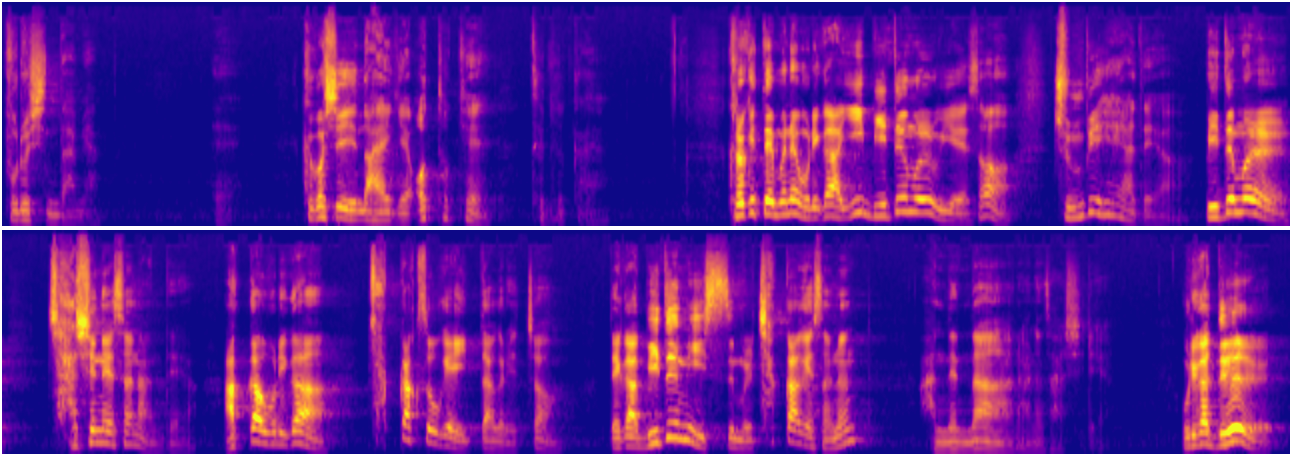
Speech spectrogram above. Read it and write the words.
부르신다면 예. 그것이 나에게 어떻게 들릴까요? 그렇기 때문에 우리가 이 믿음을 위해서 준비해야 돼요. 믿음을 자신해서는 안 돼요. 아까 우리가 착각 속에 있다 그랬죠. 내가 믿음이 있음을 착각해서는 안 된다라는 사실이에요. 우리가 늘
